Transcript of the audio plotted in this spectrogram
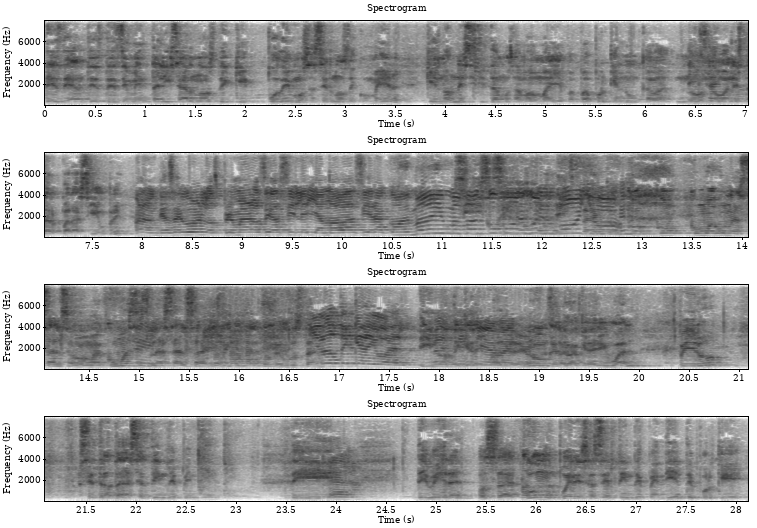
desde antes, desde mentalizarnos de que podemos hacernos de comer, que no necesitamos a mamá y a papá porque nunca va- no, no van a estar para siempre. Bueno, aunque seguro los primeros días sí le llamabas y era como, de, ay, mamá, Sí, ¿cómo sí. hago el pollo? Exacto. ¿Cómo, cómo, cómo hago una salsa, mamá? ¿Cómo haces la salsa esa que tanto me gusta? Y no te queda igual. Y no te queda igual, igual. nunca te va a quedar igual, pero se trata de hacerte independiente, de, Claro. de ver O sea, cómo puedes hacerte independiente, porque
